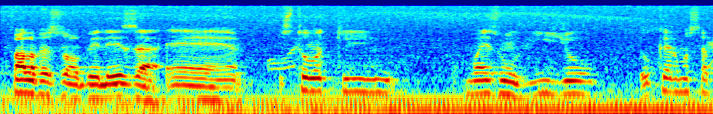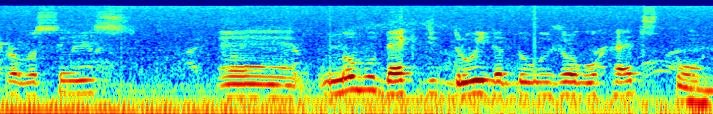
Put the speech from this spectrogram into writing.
Fala pessoal, beleza? É, estou aqui com mais um vídeo. Eu quero mostrar pra vocês é, um novo deck de druida do jogo Redstone.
